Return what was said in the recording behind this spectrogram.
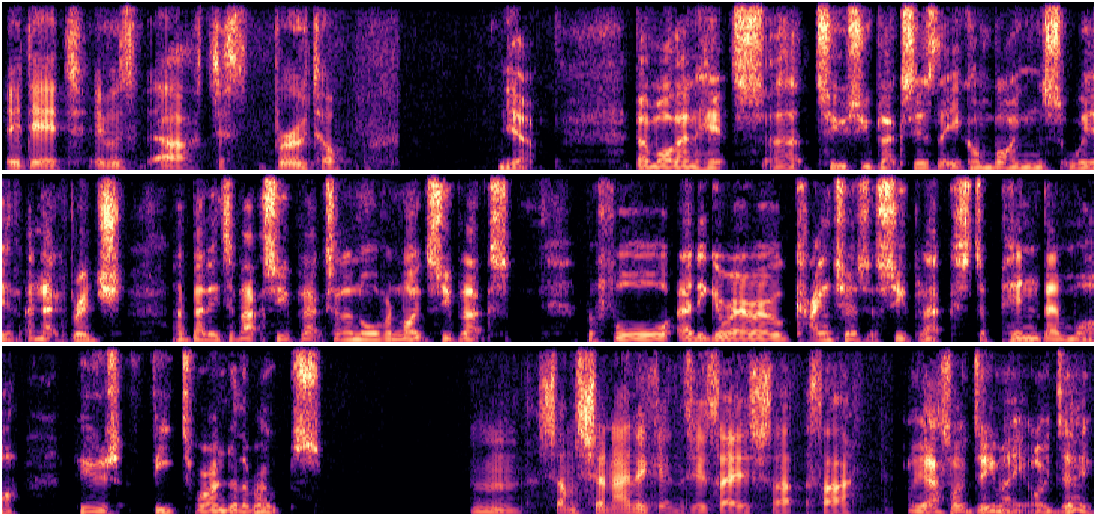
It did. It was oh, just brutal. Yeah. Benoit then hits uh, two suplexes that he combines with a neck bridge, a belly to back suplex, and a Northern Light suplex before Eddie Guerrero counters a suplex to pin Benoit, whose feet were under the ropes. Hmm, some shenanigans, you say, sir. Yes, I do, mate. I do.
